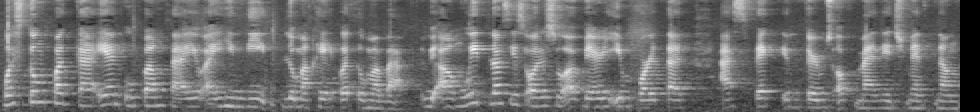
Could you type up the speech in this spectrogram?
wastong pagkain upang tayo ay hindi lumaki o tumaba. Um, weight loss is also a very important aspect in terms of management ng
